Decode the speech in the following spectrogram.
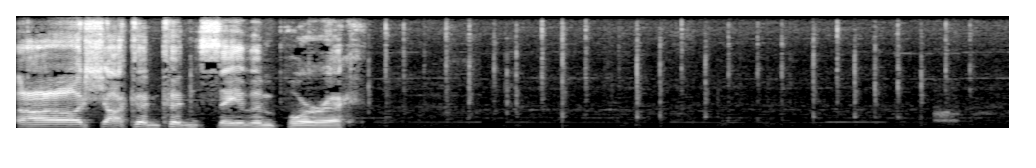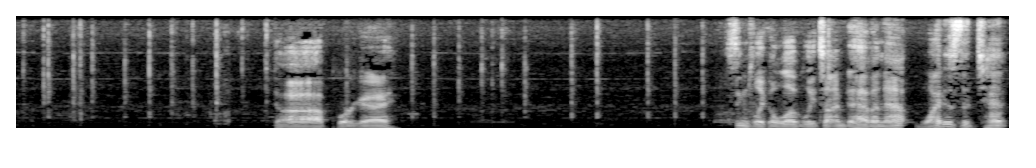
Oh, shotgun couldn't save him. Poor Rick. Ah, poor guy. Seems like a lovely time to have a nap. Why does the tent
